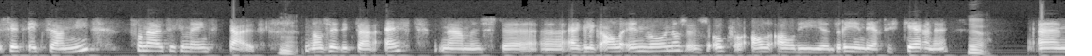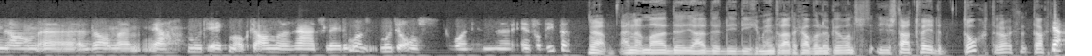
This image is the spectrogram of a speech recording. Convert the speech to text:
zit ik daar niet vanuit de gemeente Kuik. Nee. Dan zit ik daar echt namens de, eigenlijk alle inwoners, dus ook voor al, al die eh, 33 kernen. Ja. En dan, uh, dan uh, ja, moet ik, maar ook de andere raadsleden, moet, moeten ons gewoon in, uh, in verdiepen. Ja, en, maar de, ja, de, die, die gemeenteraad dat gaat wel lukken, want je staat tweede, toch? Dacht ik? Ja,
